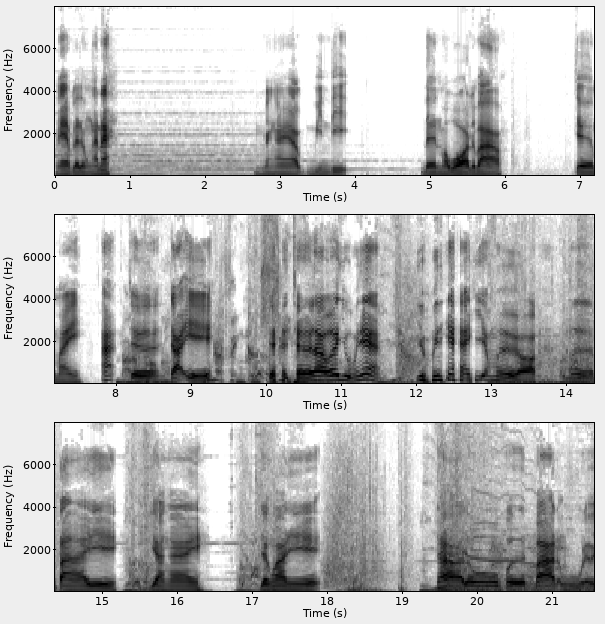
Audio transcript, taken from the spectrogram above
แอบอะไรตรงนั้นนะยังไงครับ วินดี้เดินมาวอร์ดหรือเปล่า เจอไหมอะเจอจ้าเอ๋เจอเจอแล้วเอ้ยอยู่ไหมเนี่ย อยู่ไหมเนี่ยเฮียมือเหรอมือตายดิยังไง จังหวะนี้ทาโร่เฟิร์สบาทโอ้โหได้ไป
